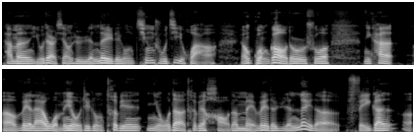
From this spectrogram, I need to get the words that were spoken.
他们有点像是人类这种清除计划啊。然后广告都是说，你看。啊，未来我们有这种特别牛的、特别好的、美味的人类的肥肝啊，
